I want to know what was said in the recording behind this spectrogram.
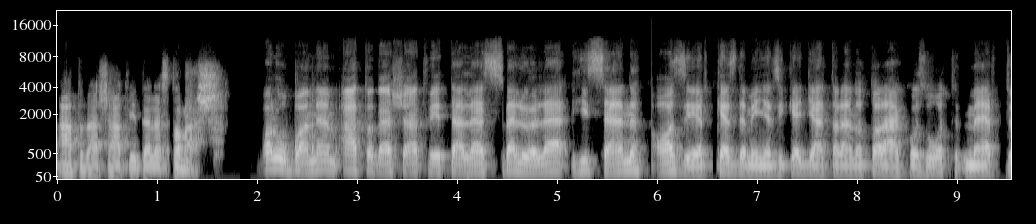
átadás átvétel lesz Tamás. Valóban nem átadás átvétel lesz belőle, hiszen azért kezdeményezik egyáltalán a találkozót, mert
